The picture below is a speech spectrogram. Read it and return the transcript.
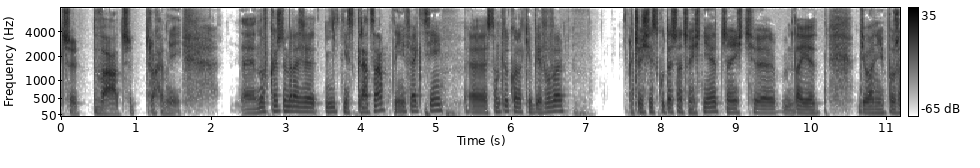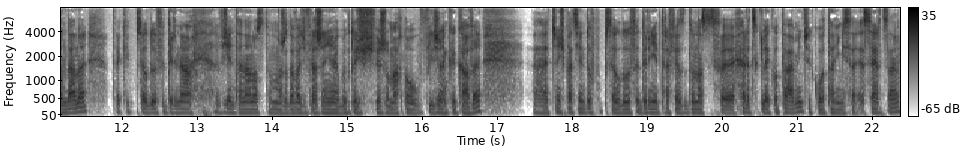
czy dwa, czy trochę mniej. E, no w każdym razie nic nie skraca tej infekcji, e, są tylko leki objawowe, Część jest skuteczna, część nie, część e, daje działanie pożądane. Tak jak pseudoefedryna wzięta na noc, to może dawać wrażenie, jakby ktoś świeżo machnął filiżankę kawy. E, część pacjentów po pseudoefedrynie trafia do nas e, hercklekotami czy kłotami serca.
